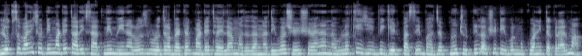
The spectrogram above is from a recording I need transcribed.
લોકસભાની ચૂંટણી માટે તારીખ સાતમી મેના રોજ વડોદરા બેઠક માટે થયેલા મતદાનના દિવસે શહેરના નવલખી જીબી ગેટ પાસે ભાજપનું ચૂંટણીલક્ષી ટેબલ મૂકવાની તકરારમાં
